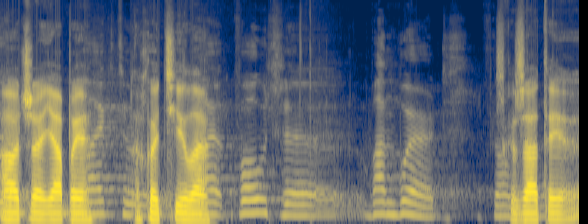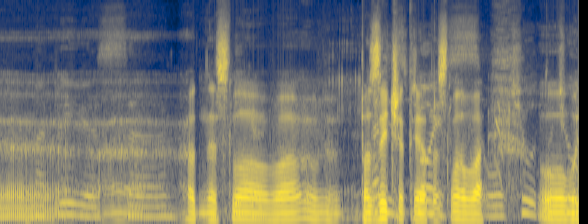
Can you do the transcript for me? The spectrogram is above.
Отже, я би хотіла сказати е, одне слово, позичити одне слово у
